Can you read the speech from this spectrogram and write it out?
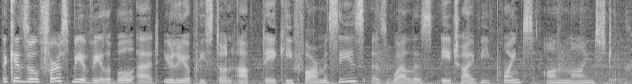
The kits will first be available at Yliopiston Apteekki pharmacies as well as HIV Point's online store.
